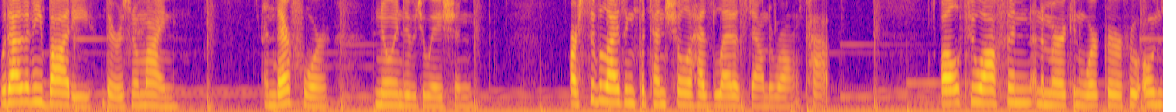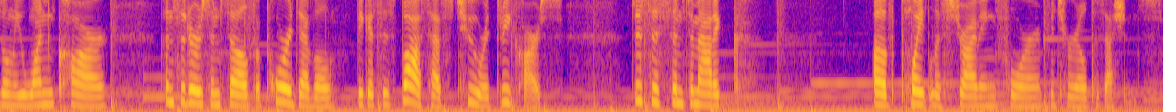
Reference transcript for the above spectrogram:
Without any body, there is no mind, and therefore, no individuation. Our civilizing potential has led us down the wrong path. All too often, an American worker who owns only one car considers himself a poor devil because his boss has two or three cars. This is symptomatic of pointless striving for material possessions.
